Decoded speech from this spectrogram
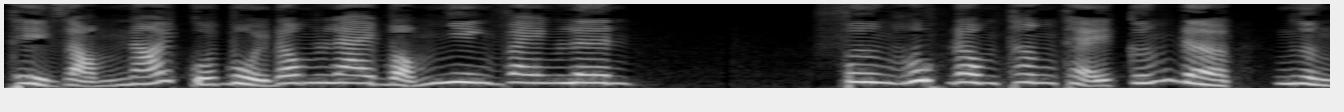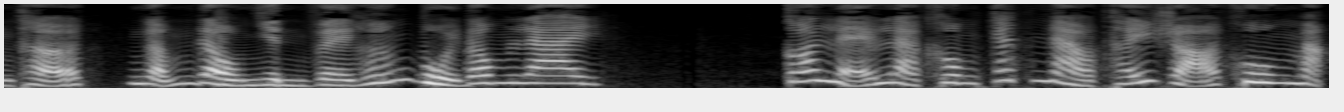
thì giọng nói của Bùi Đông Lai bỗng nhiên vang lên. Phương hút đông thân thể cứng đờ, ngừng thở, ngẫm đầu nhìn về hướng Bùi Đông Lai. Có lẽ là không cách nào thấy rõ khuôn mặt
